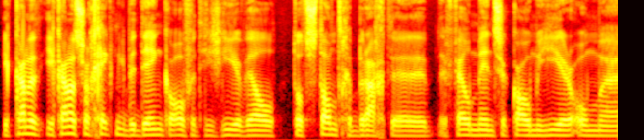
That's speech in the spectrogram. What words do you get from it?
je kan, het, je kan het zo gek niet bedenken of het is hier wel tot stand gebracht. Uh, veel mensen komen hier om, uh,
